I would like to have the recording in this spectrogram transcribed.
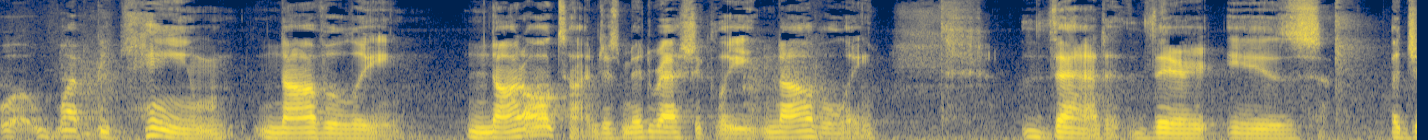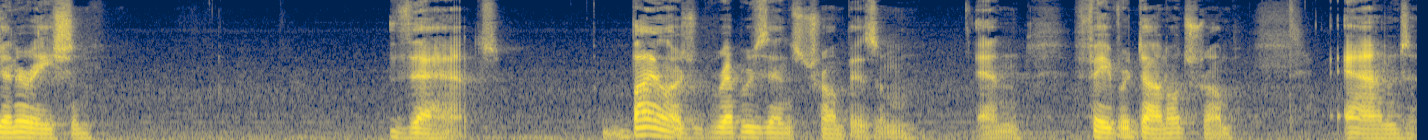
what became novelly, not all time, just midrashically, novelly, that there is a generation that by and large represents Trumpism and favor Donald Trump and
